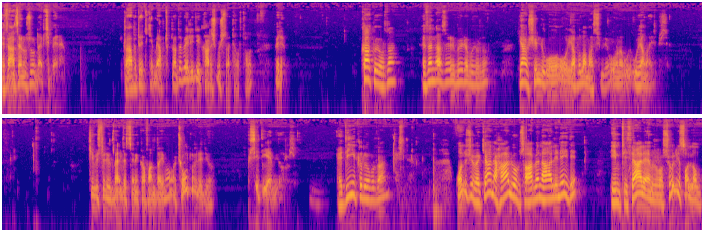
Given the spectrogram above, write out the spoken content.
Efendim senin huzurunda hepsi belli. Rabıta etkim yaptıkları da belli değil. Karışmış zaten ortalık. Böyle. Kalkıyor oradan. Efendi Hazretleri böyle buyurdu. Ya şimdi o, o yapılamaz şimdi. Ona uy- uyamayız biz. Kimisi diyor ben de senin kafandayım ama çoğu da öyle diyor. Bir şey diyemiyoruz. E din yıkılıyor buradan. İşte. Onun için ve kâne hâluhum sahabenin hali neydi? İmtithâle emri Resulü sallallahu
